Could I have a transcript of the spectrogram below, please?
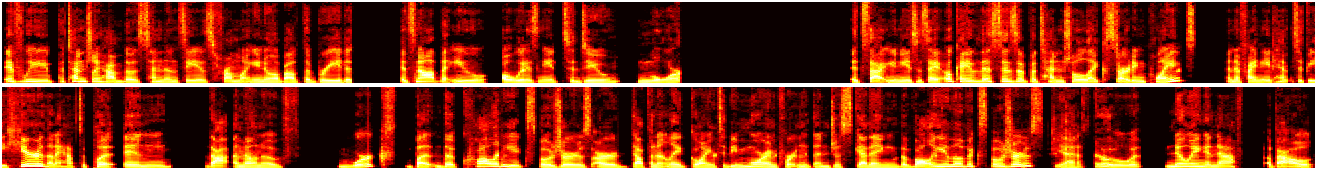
if we potentially have those tendencies from what you know about the breed, it's not that you always need to do more. It's that you need to say, okay, this is a potential like starting point. And if I need him to be here, then I have to put in that amount of work, but the quality exposures are definitely going to be more important than just getting the volume of exposures. Yeah. So knowing enough about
